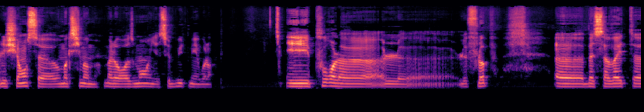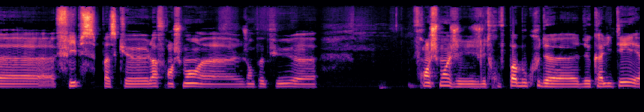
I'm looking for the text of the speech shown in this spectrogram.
l'échéance au maximum. Malheureusement, il y a ce but, mais voilà. Et pour le, flop, euh, bah, ça va être euh, Flips parce que là franchement euh, j'en peux plus. Euh, franchement je, les trouve pas beaucoup de qualité.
